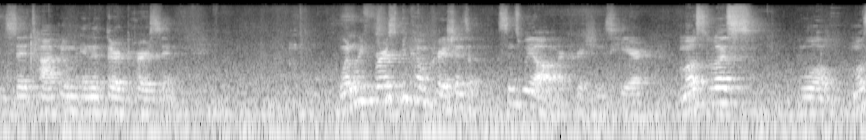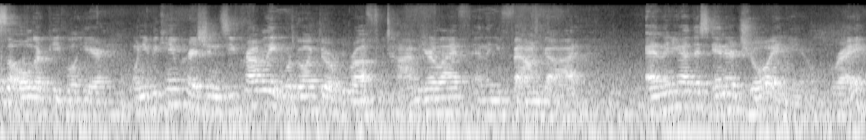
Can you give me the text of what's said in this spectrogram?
instead of talking to Him in the third person. When we first become Christians, since we all are Christians here, most of us, well, most of the older people here, when you became Christians, you probably were going through a rough time in your life, and then you found God, and then you had this inner joy in you, right?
